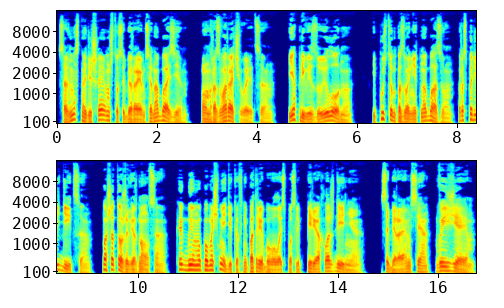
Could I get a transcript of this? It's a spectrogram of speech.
Совместно решаем, что собираемся на базе. Он разворачивается. Я привезу Илону. И пусть он позвонит на базу, распорядится. Паша тоже вернулся. Как бы ему помощь медиков не потребовалась после переохлаждения. Собираемся, выезжаем.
